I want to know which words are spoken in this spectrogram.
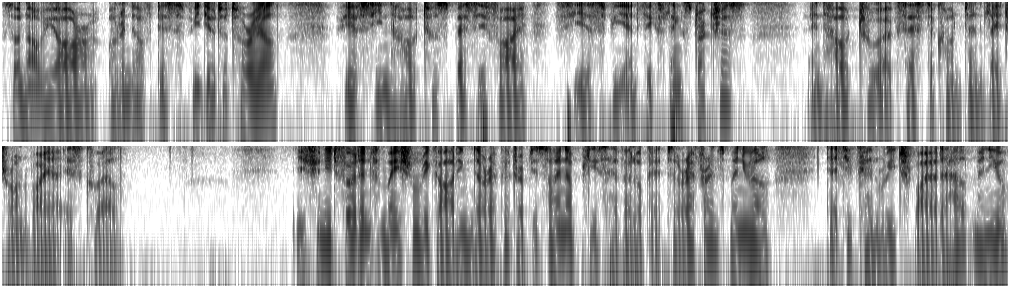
So now we are at the end of this video tutorial. We have seen how to specify CSV and fixed length structures and how to access the content later on via SQL. If you need further information regarding the RapidRep Designer, please have a look at the reference manual that you can reach via the help menu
